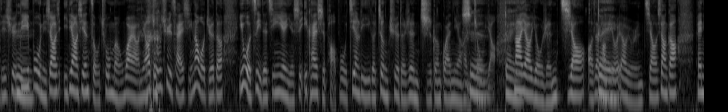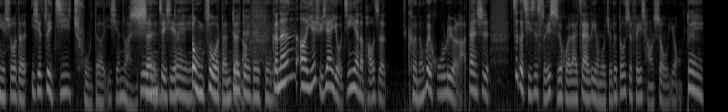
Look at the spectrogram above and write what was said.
的确，嗯、第一步你就要一定要先走出门外啊，你要出去才行。那我觉得以我自己的经验，也是一开始跑步建立一个正确的认知跟观念很重要。对，那要有人教哦，在旁边要有人教。像刚佩妮说的一些最基础的一些暖身这些动作等等、哦，对对对对，可能呃，也许现在有经验的跑者可能会忽略了，但是。这个其实随时回来再练，我觉得都是非常受用。对，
